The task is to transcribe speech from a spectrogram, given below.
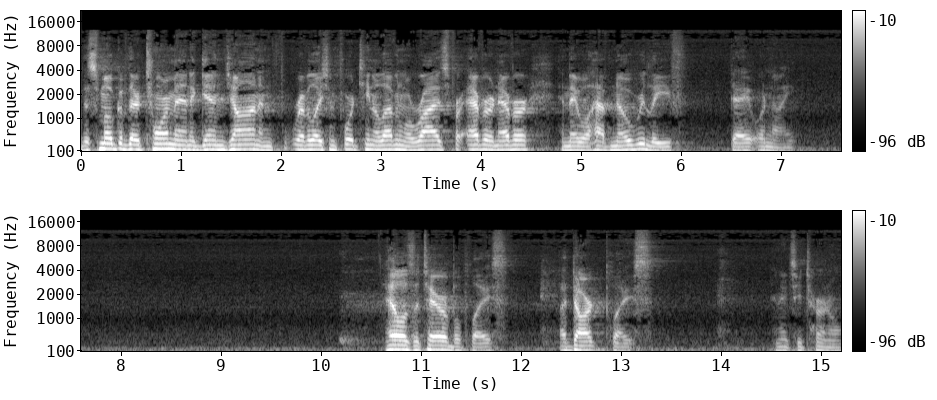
The smoke of their torment, again, John and Revelation 14 11, will rise forever and ever, and they will have no relief day or night. Hell is a terrible place, a dark place, and it's eternal.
